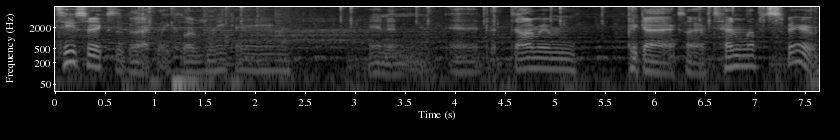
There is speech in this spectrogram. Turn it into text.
Two sticks exactly, because I was making. And, an, and a diamond pickaxe. I have 10 left to spare.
